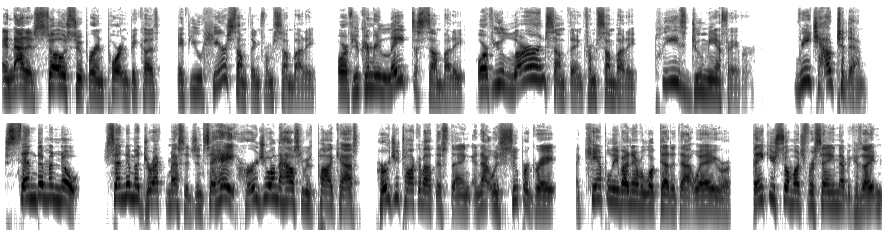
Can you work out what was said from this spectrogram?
And that is so super important because if you hear something from somebody, or if you can relate to somebody, or if you learn something from somebody, please do me a favor reach out to them, send them a note, send them a direct message and say, hey, heard you on the Housekeepers podcast, heard you talk about this thing, and that was super great. I can't believe I never looked at it that way, or thank you so much for saying that because I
